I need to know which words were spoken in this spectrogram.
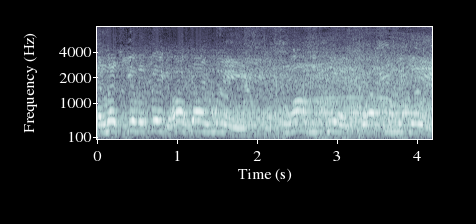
and let's give a big Hawkeye wave to all the kids watching the game.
